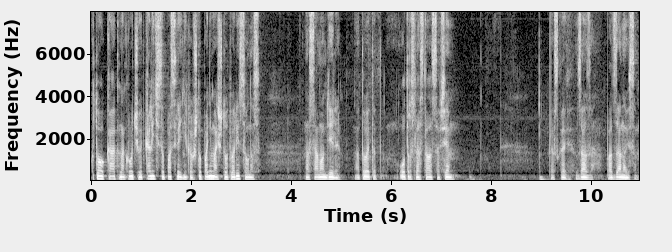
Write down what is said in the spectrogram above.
кто как накручивает, количество посредников, чтобы понимать, что творится у нас на самом деле. А то эта отрасль осталась совсем, так сказать, за, под занавесом.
